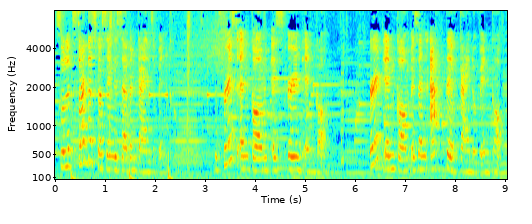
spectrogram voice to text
So let's start discussing the seven kinds of income. The first income is earned income. Earned income is an active kind of income.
